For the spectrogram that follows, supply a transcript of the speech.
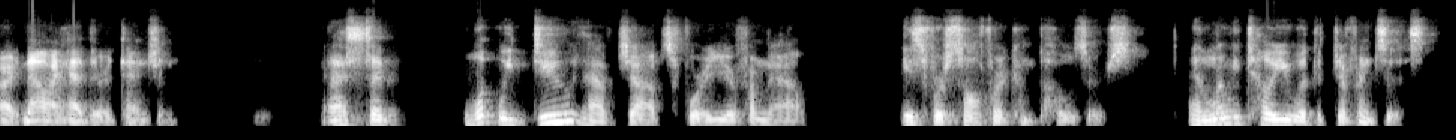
right, now I had their attention. And I said, what we do have jobs for a year from now is for software composers. And let me tell you what the difference is.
